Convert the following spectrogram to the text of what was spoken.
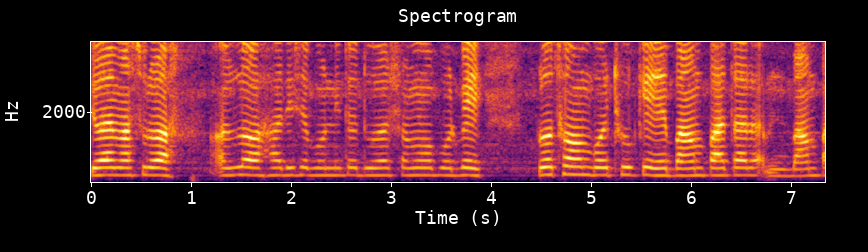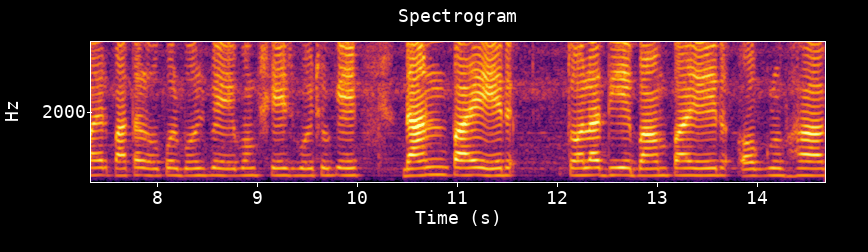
দোয়া মাসুরা, আল্লাহ হাদিসে বর্ণিত দোয়া সমূহ পড়বে। প্রথম বৈঠকে বাম পাতার, বাম পায়ের পাতার ওপর বসবে এবং শেষ বৈঠকে ডান পায়ের তলা দিয়ে বাম পায়ের অগ্রভাগ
